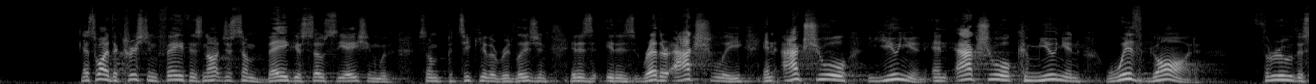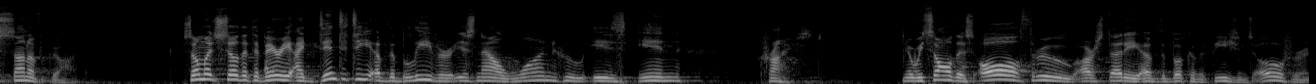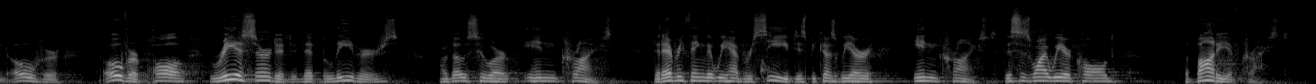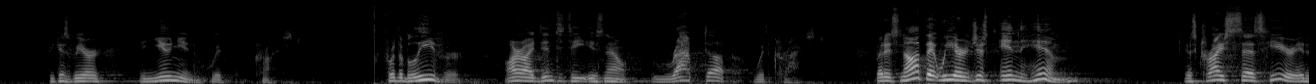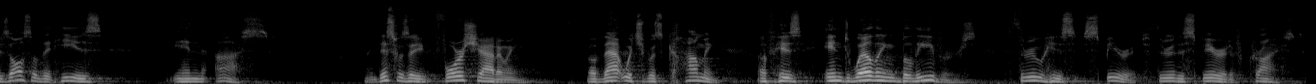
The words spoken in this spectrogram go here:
That's why the Christian faith is not just some vague association with some particular religion. It is, it is rather actually an actual union, an actual communion with God through the Son of God. So much so that the very identity of the believer is now one who is in Christ. You know, we saw this all through our study of the book of Ephesians over and over over. Paul reasserted that believers are those who are in Christ. That everything that we have received is because we are in Christ. This is why we are called the body of Christ, because we are in union with Christ. For the believer, our identity is now wrapped up with Christ. But it's not that we are just in Him. As Christ says here, it is also that He is in us. And this was a foreshadowing of that which was coming of his indwelling believers through his Spirit, through the Spirit of Christ.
